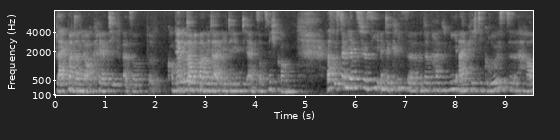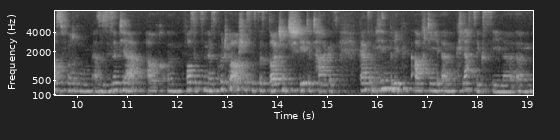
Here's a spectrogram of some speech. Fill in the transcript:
bleibt man dann ja auch kreativ. Also äh, kommen ja, halt dann nochmal wieder Ideen, die einem sonst nicht kommen. Was ist denn jetzt für Sie in der Krise, in der Pandemie eigentlich die größte Herausforderung? Also Sie sind ja auch ähm, Vorsitzender des Kulturausschusses des Deutschen Städtetages. Ganz im Hinblick auf die ähm, Klassikszene. Ähm,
